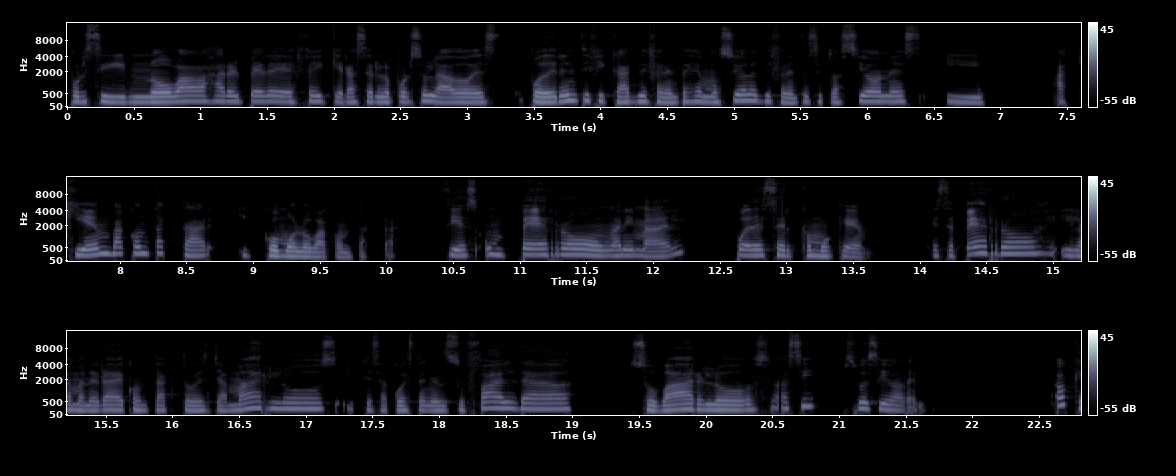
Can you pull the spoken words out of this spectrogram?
por si no va a bajar el PDF y quiere hacerlo por su lado, es poder identificar diferentes emociones, diferentes situaciones y a quién va a contactar y cómo lo va a contactar. Si es un perro o un animal, puede ser como que ese perro y la manera de contacto es llamarlos y que se acuesten en su falda, sobarlos, así sucesivamente. Ok,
